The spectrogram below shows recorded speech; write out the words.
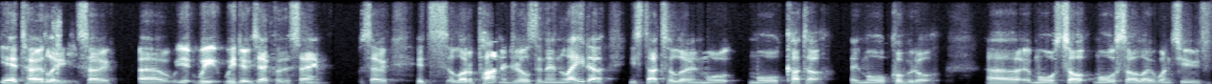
Yeah, totally. So uh, we, we, we do exactly the same. So it's a lot of partner drills, and then later you start to learn more more kata and more kobudo uh, more so, more solo. Once you've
